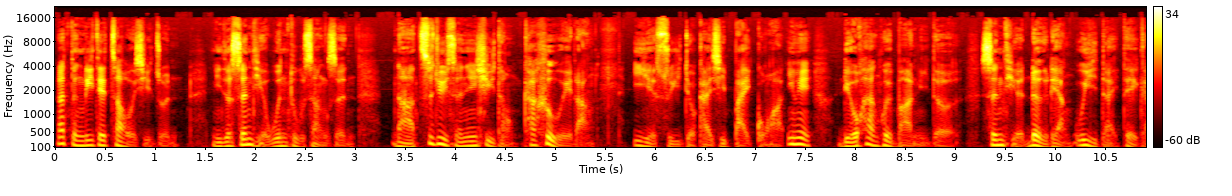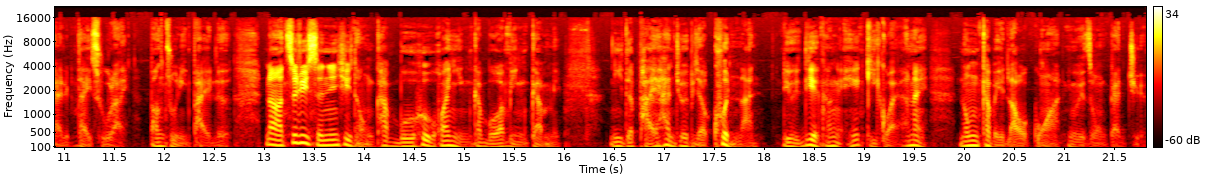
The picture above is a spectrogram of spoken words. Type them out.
那等你在燥的时阵，你的身体的温度上升，那自律神经系统较好的人，伊也随就开始排汗，因为流汗会把你的身体的热量胃带带开带出来，帮助你排热。那自律神经系统较不好，欢迎较不敏感的，你的排汗就会比较困难。你你也感觉诶奇怪，啊那拢特别流汗，你会这种感觉。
